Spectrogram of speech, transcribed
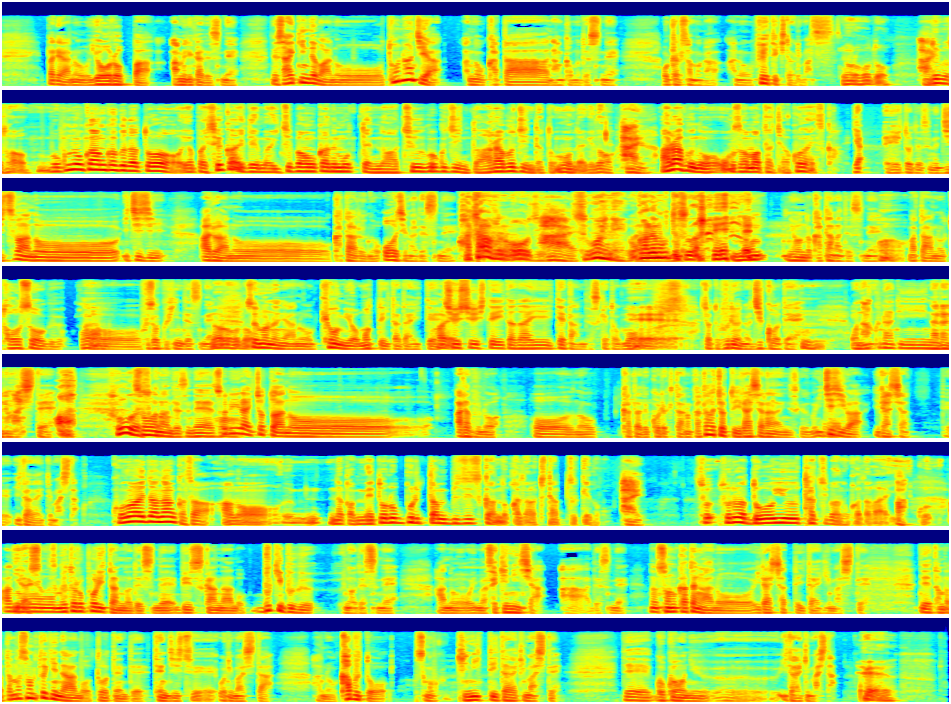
ぱりあのヨーロッパアメリカですねで最近ではあの東南アジアの方なんかもですねお客様があの増えてきております。なるほど、はい。でもさ僕の感覚だとやっぱり世界で今一番お金持ってるのは中国人とアラブ人だと思うんだけどはい。アラブの王様たちは来ないんですか？いやえーとですね実はあの一時あるあのカタールの王子がですねカタールの王子、はい。すごいね。お金持ってそうだね。日本日本の刀ですねまたあの刀装具あの付属品ですね。なるほど。そういうものにあの興味を持っていただいて、はい。収集していただいてたんですけどもちょっと不慮の事故でん。お亡くなりになられまして、あそうですか。そうなんですね。それ以来ちょっとあのアラブのおの方でコレクターの方はちょっといらっしゃらないんですけども一時はいらっしゃっていただいてました。この間なんかさあのなんかメトロポリタン美術館の方が来たっつうけど。はい。そそれはどういう立場の方がいらっしゃいますか？のメトロポリタンのですね美術館のあの武器武具のですねあの今責任者あですね。のその方があのいらっしゃっていただきましてでたまたまその時にあの当店で展示しておりましたあの兜をすごく気に入っていただきましてでご購入ういただきました。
